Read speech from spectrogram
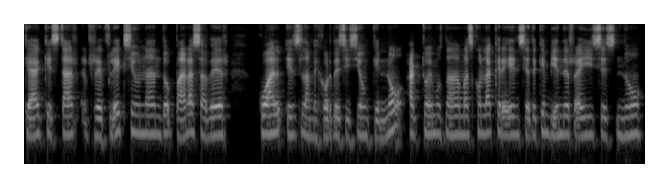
que hay que estar reflexionando para saber cuál es la mejor decisión, que no actuemos nada más con la creencia de que en bienes raíces no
